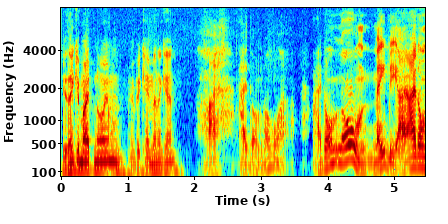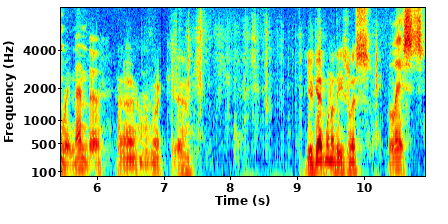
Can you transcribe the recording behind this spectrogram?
You think you might know him if he came in again? I, I don't know. I, I don't know. Maybe. I, I don't remember. Uh, look, uh, you get one of these lists? Lists.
